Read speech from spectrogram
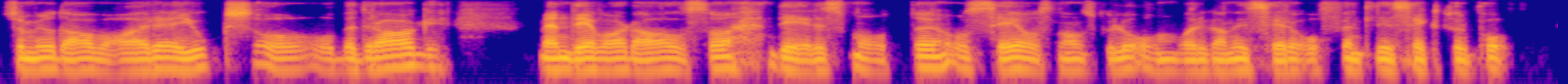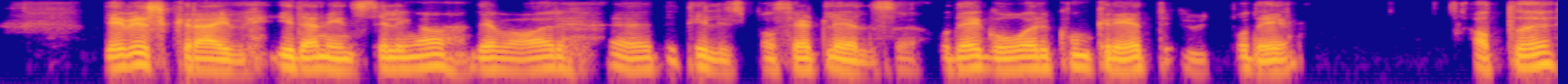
som jo da var juks og, og bedrag. Men det var da altså deres måte å se hvordan han skulle omorganisere offentlig sektor på. Det vi skrev i den innstillinga, det var eh, tillitsbasert ledelse. Og det går konkret ut på det at eh,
